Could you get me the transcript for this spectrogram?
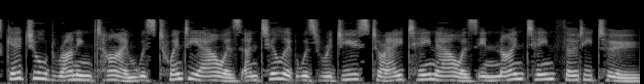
scheduled running time was 20 hours until it was reduced to 18 hours in 1932.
